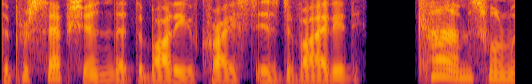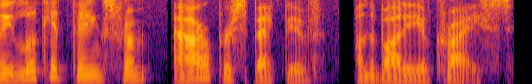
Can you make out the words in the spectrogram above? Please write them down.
The perception that the body of Christ is divided comes when we look at things from our perspective on the body of Christ.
